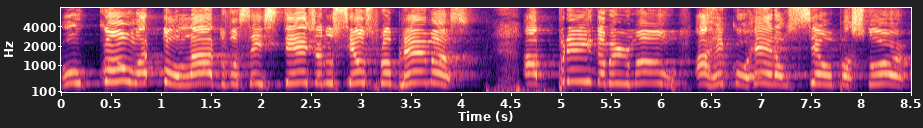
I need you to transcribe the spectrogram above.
ou quão atolado você esteja nos seus problemas. Aprenda, meu irmão, a recorrer ao seu pastor.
